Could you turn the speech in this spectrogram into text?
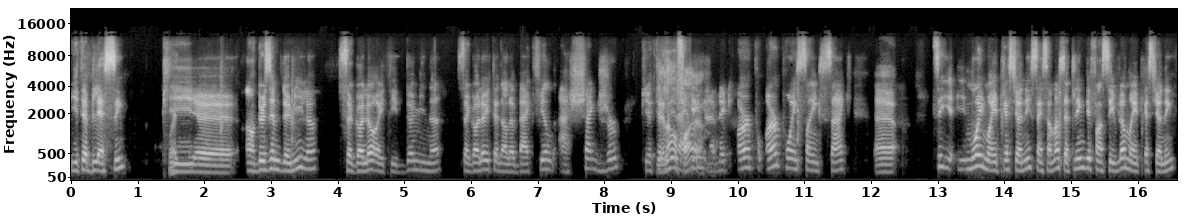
il était blessé. Puis euh, en deuxième demi, là, ce gars-là a été dominant. Ce gars-là était dans le backfield à chaque jeu. Puis il a terminé la game avec 1,5 sac. Euh, moi, il m'a impressionné, sincèrement. Cette ligne défensive-là m'a impressionné.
